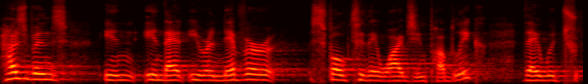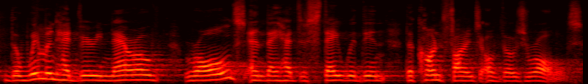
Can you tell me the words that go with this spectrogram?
Husbands in, in that era never spoke to their wives in public. They would tr- the women had very narrow roles and they had to stay within the confines of those roles.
